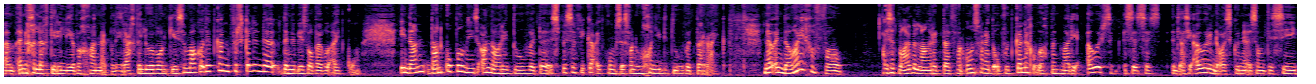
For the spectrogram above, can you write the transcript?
um ingelig deur die lewe gaan. Ek wil die regte loopbaankeuse maak. Dit kan verskillende dinge wees waarby wil uitkom. En dan dan koppel mens aan daardie doelwitte spesifieke uitkomste van hoe gaan jy die doelwit bereik. Nou in daardie geval is dit baie belangrik dat van ons vanuit 'n opvoedkundige oogpunt maar die ouers is is, is as die ouer in daai skoene is om te sê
